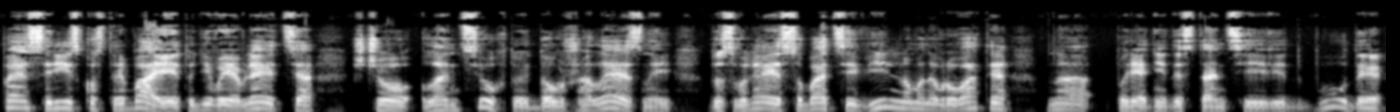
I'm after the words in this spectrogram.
пес різко стрибає, і тоді виявляється, що ланцюг той довжелезний дозволяє собаці вільно маневрувати на порядній дистанції від буди,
